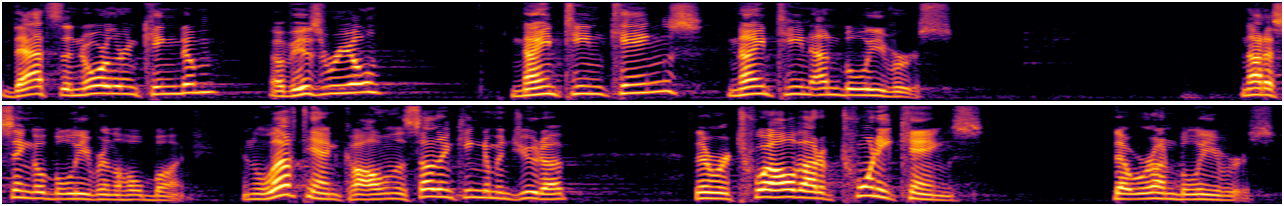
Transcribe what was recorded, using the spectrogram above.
that's the northern kingdom of Israel. 19 kings, 19 unbelievers. Not a single believer in the whole bunch. In the left hand column, the southern kingdom in Judah, there were 12 out of 20 kings that were unbelievers.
